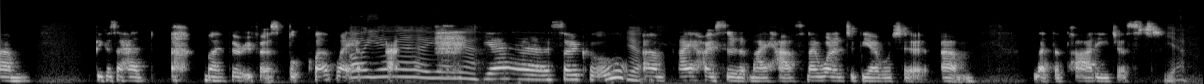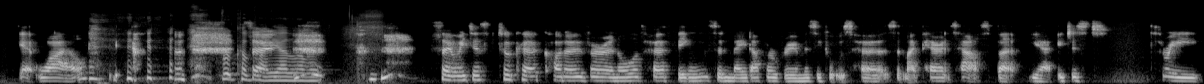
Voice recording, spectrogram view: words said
um because I had my very first book club like Oh yeah, yeah, yeah. yeah, so cool. Yeah. Um, I hosted it at my house, and I wanted to be able to um, let the party just Yeah. get wild. Book club So- party, I love it. so we just took her cot over and all of her things and made up a room as if it was hers at my parents' house. But yeah, it just 3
